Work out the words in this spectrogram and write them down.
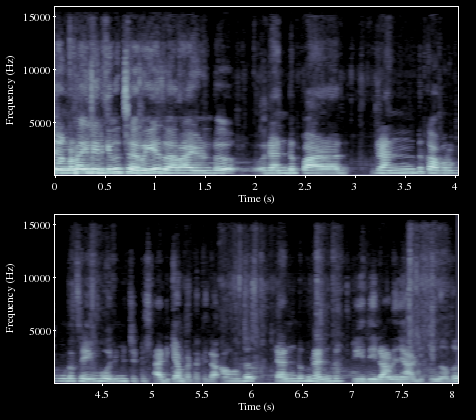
ഞങ്ങളുടെ കയ്യിലിരിക്കുന്ന ചെറിയ ജാറായതുകൊണ്ട് രണ്ട് പ രണ്ട് കവർ കൂടെ ചെയ്യുമ്പോൾ ഒരുമിച്ചിട്ട് അടിക്കാൻ പറ്റത്തില്ല. അതുകൊണ്ട് രണ്ടും രണ്ട് രീതിയിലാണ് ഞാൻ അടിക്കുന്നത്.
